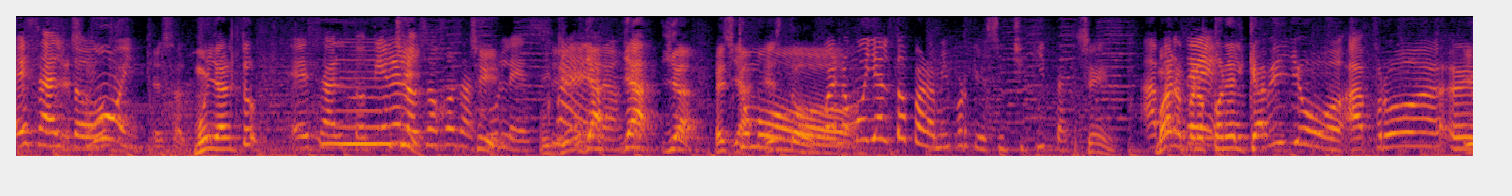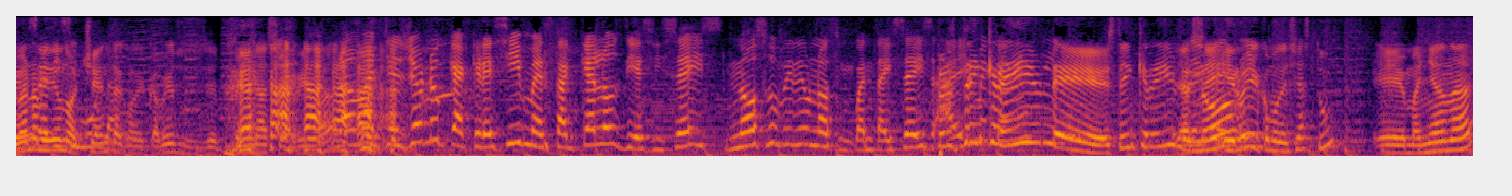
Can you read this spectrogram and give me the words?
es alto. Es alto. Muy. Es alto. Muy alto. Es alto. Mm, Tiene sí, los ojos sí. azules. Bueno. Ya, ya, ya. Es ya, como- esto. Bueno, muy alto para mí porque soy chiquita. Sí. Aparte- Bueno, pero con el cabello afro. eh, Ivana se mide un disimula. 80 con el cabello si se peina hacia No arriba. manches, yo nunca crecí, me estanqué a los 16. No subí de unos 56. Pero Ahí está quedé. increíble, está Ya increíble, sé. ¿no? Y Roger, como decías tú, eh, mañana,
